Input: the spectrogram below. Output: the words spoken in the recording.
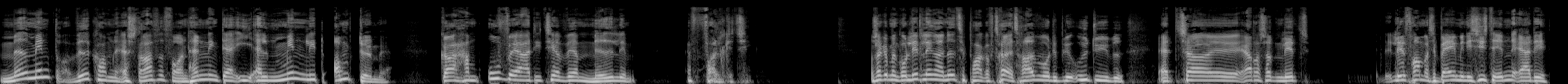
med mindre vedkommende er straffet for en handling, der i almindeligt omdømme gør ham uværdig til at være medlem af Folketinget. Og så kan man gå lidt længere ned til paragraf 33, hvor det bliver uddybet, at så øh, er der sådan lidt, lidt frem og tilbage, men i sidste ende er det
